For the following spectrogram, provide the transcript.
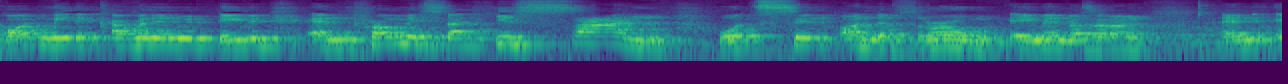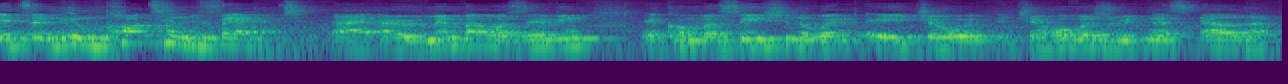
God made a covenant with David and promised that his son would sit on the throne, amen, Bazaran. And it's an important fact. I, I remember I was having a conversation with a Jehovah's Witness elder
